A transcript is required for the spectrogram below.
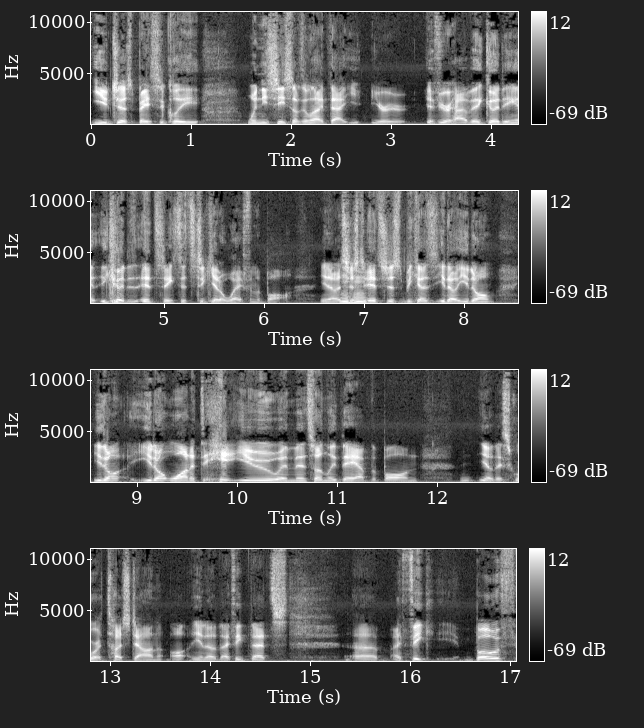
you just basically when you see something like that, you're if you're having good good instincts, it's to get away from the ball. You know, it's mm-hmm. just it's just because you know you don't you don't you don't want it to hit you, and then suddenly they have the ball and you know they score a touchdown. Uh, you know, I think that's uh, I think both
